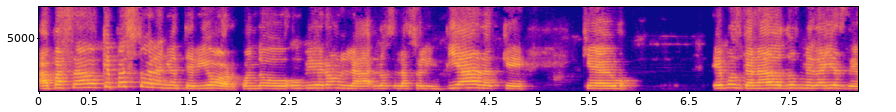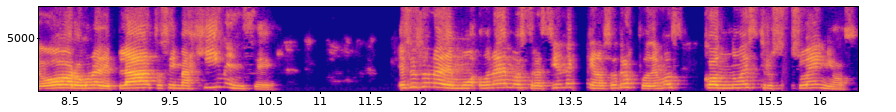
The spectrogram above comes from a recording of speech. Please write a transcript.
Ha pasado, ¿qué pasó el año anterior? Cuando hubieron la, los, las Olimpiadas, que, que hemos ganado dos medallas de oro, una de plata, o sea, imagínense. Eso es una, demo, una demostración de que nosotros podemos con nuestros sueños,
